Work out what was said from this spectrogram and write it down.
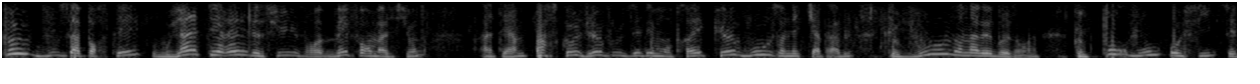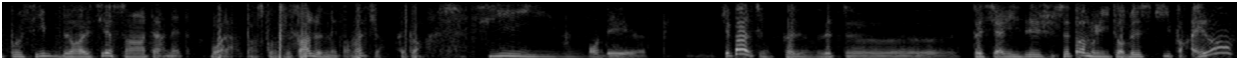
peux vous apporter ou l'intérêt de suivre mes formations internes parce que je vous ai démontré que vous en êtes capable, que vous en avez besoin, que pour vous aussi c'est possible de réussir sur Internet. Voilà, parce que je parle de mes formations, d'accord? Si vous vendez, euh, je sais pas, si vous, êtes euh, spécialisé, je sais pas, moniteur de ski par exemple,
